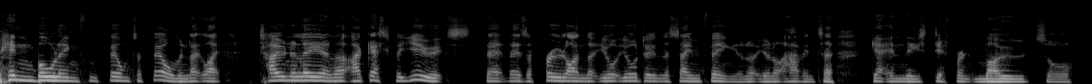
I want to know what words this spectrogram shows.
pinballing from film to film and like like tonally and i I guess for you it's there, there's a through line that you're you're doing the same thing you're not you're not having to get in these different modes or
